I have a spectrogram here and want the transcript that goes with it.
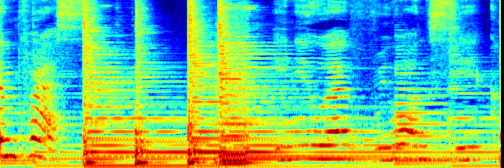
impress. He knew everyone's secret.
